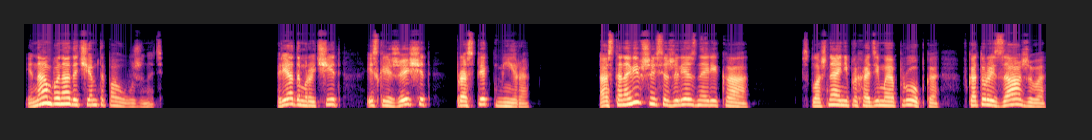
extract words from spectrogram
и нам бы надо чем-то поужинать. Рядом рычит и скрежещет проспект Мира. Остановившаяся железная река, сплошная непроходимая пробка, в которой заживо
